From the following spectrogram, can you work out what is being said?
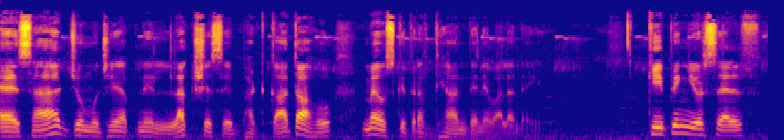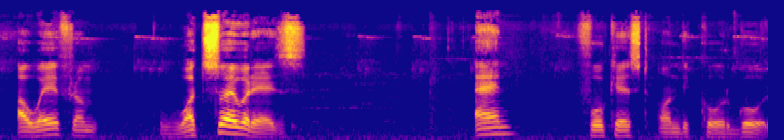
ऐसा जो मुझे अपने लक्ष्य से भटकाता हो मैं उसकी तरफ़ ध्यान देने वाला नहीं। Keeping yourself away from whatsoever is and focused on the core goal.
